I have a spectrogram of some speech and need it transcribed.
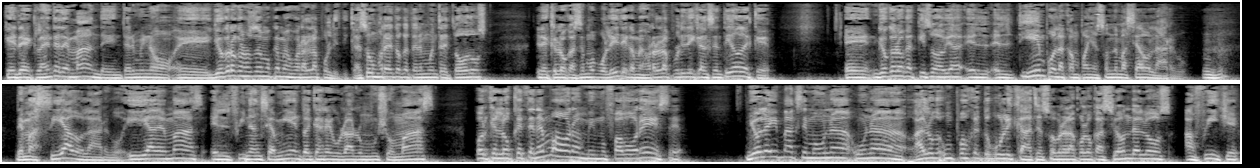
que, la gente demande en términos, eh, yo creo que nosotros tenemos que mejorar la política, es un reto que tenemos entre todos, de que lo que hacemos política, mejorar la política en el sentido de que, eh, yo creo que aquí todavía el, el tiempo de la campaña son demasiado largos demasiado largo y además el financiamiento hay que regularlo mucho más porque lo que tenemos ahora mismo favorece. Yo leí máximo una una algo un post que tú publicaste sobre la colocación de los afiches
